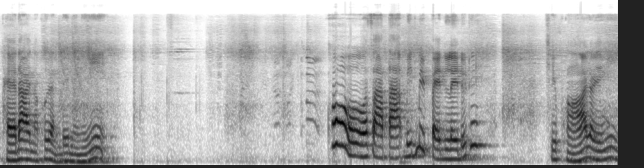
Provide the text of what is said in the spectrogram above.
แพ้ได้นะเพื่อนเป็นอย่างนี้ โอ้โหซาตาบินไม่เป็นเลยดูดิชิบหายเลยอย่างนี้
